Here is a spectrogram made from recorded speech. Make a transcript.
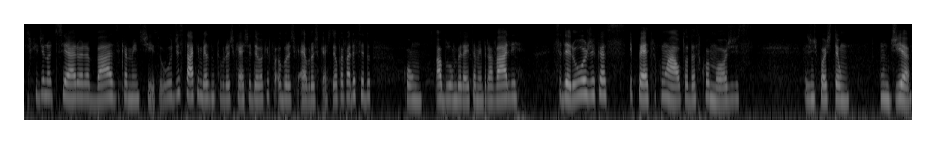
Acho que de noticiário era basicamente isso. O destaque mesmo que o broadcast deu aqui foi, o broadcast, é, o broadcast deu foi parecido com a Bloomberg aí também para Vale, siderúrgicas e Petro com a alta das commodities. A gente pode ter um, um dia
